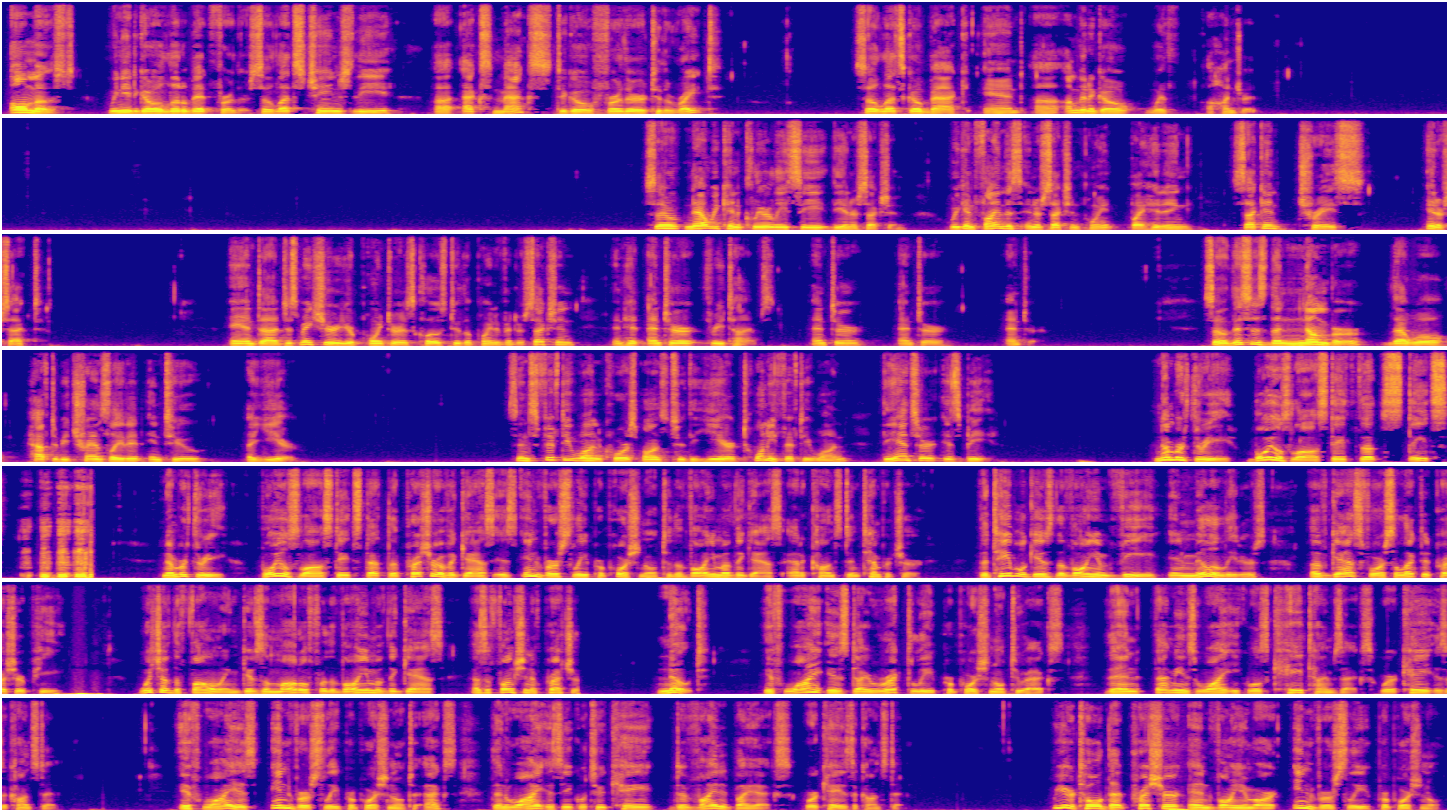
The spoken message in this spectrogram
Almost. We need to go a little bit further. So let's change the uh, x max to go further to the right. So let's go back and uh, I'm going to go with 100. So now we can clearly see the intersection. We can find this intersection point by hitting second trace intersect and uh, just make sure your pointer is close to the point of intersection and hit enter three times. Enter, enter, enter. So this is the number that will have to be translated into a year. Since 51 corresponds to the year 2051, the answer is B. Number 3. Boyle's law states that states Number 3. Boyle's law states that the pressure of a gas is inversely proportional to the volume of the gas at a constant temperature. The table gives the volume V in milliliters of gas for a selected pressure P. Which of the following gives a model for the volume of the gas as a function of pressure? Note, if y is directly proportional to x, then that means y equals k times x, where k is a constant. If y is inversely proportional to x, then y is equal to k divided by x, where k is a constant. We are told that pressure and volume are inversely proportional.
